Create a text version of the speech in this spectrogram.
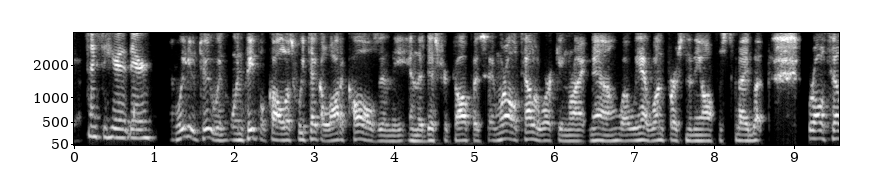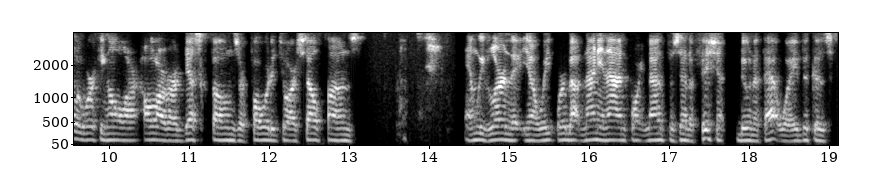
it's nice to hear that they're and we do too. When when people call us, we take a lot of calls in the in the district office, and we're all teleworking right now. Well, we have one person in the office today, but we're all teleworking. All our all of our desk phones are forwarded to our cell phones, and we've learned that you know we, we're about ninety nine point nine percent efficient doing it that way because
